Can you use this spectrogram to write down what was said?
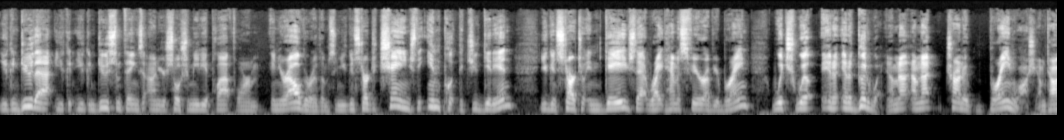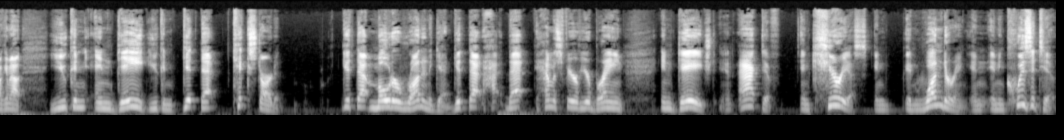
you can do that. You can you can do some things on your social media platform in your algorithms and you can start to change the input that you get in. You can start to engage that right hemisphere of your brain which will in a, in a good way. And i'm not i'm not trying to brainwash you. I'm talking about you can engage you can get that kick started get that motor running again get that that hemisphere of your brain engaged and active and curious and, and wondering and, and inquisitive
